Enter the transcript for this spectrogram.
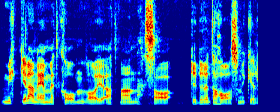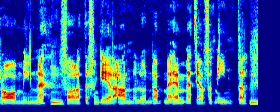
mycket när M1 kom var ju att man sa du behöver inte ha så mycket RAM-minne mm. för att det fungerar annorlunda med M1 jämfört med Intel. Mm.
